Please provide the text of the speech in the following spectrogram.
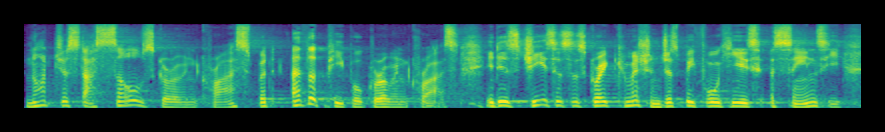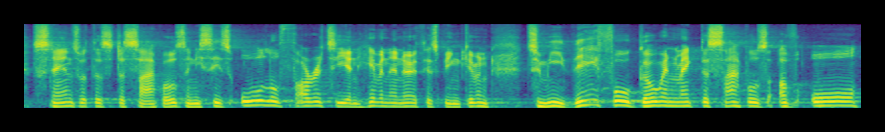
not just ourselves grow in Christ, but other people grow in Christ. It is Jesus' great commission. Just before he ascends, he stands with his disciples and he says, All authority in heaven and earth has been given to me. Therefore, go and make disciples of all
